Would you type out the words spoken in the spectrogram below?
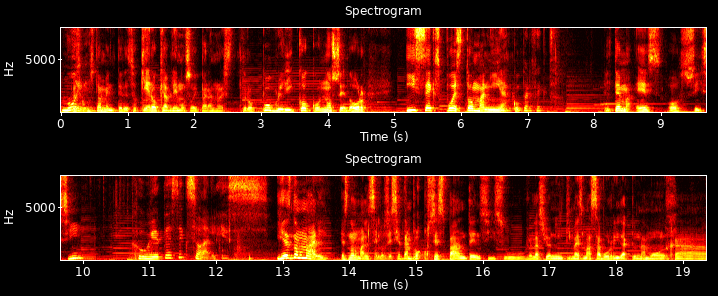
Muy pues bien. justamente de eso quiero que hablemos hoy para nuestro público conocedor y sexpuesto maníaco. Perfecto. El tema es, oh sí, sí. Juguetes sexuales. Y es normal, es normal, se los decía, tampoco se espanten si su relación íntima es más aburrida que una monja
